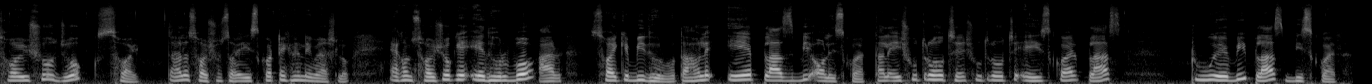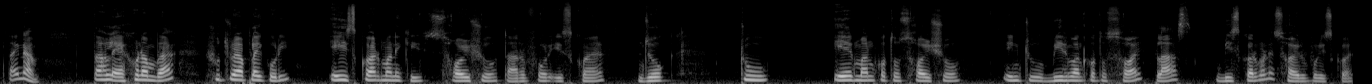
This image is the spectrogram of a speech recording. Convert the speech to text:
ছয়শো যোগ ছয়, তাহলে ছয়শো ছয়, এই স্কোয়ারটা এখানে নেমে আসলো। এখন ছয়শোকে এ ধরবো আর ছয়কে বি ধরবো, তাহলে A plus B all square তাহলে এই সূত্র হচ্ছে সূত্র হচ্ছে A square plus two A B plus B square তাই না? তাহলে এখন আমরা সূত্র অ্যাপ্লাই করি এ স্কোয়ার মানে কি? ছয়শো, তারপর স্কোয়ার যোগ টু এর মান কত? ছয়শো ইন্টু বির মান কত? ছয় প্লাস বি স্কোয়ার মানে ছয়ের উপর স্কোয়ার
